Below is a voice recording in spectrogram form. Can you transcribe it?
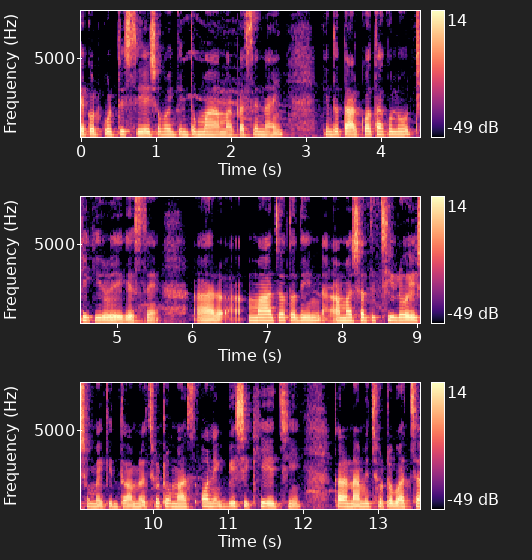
রেকর্ড করতেছি, এই সময় কিন্তু মা আমার কাছে নাই। কিন্তু তার কথাগুলো ঠিকই রয়ে গেছে। আর মা যতদিন আমার সাথে ছিল এই সময় কিন্তু আমরা ছোট মাছ অনেক বেশি খেয়েছি। কারণ আমি ছোট বাচ্চা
